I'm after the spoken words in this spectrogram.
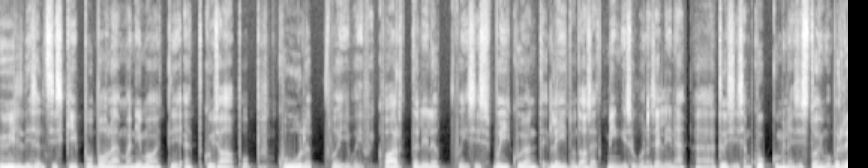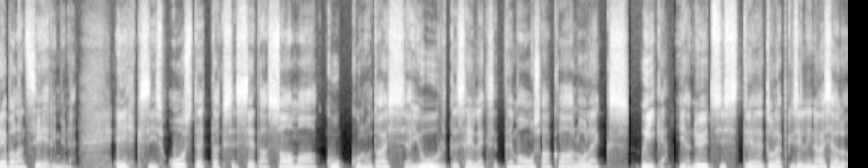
üldiselt siis kipub olema niimoodi, et kui saabub kuu lõpp või, või, või kvartali lõpp või siis, või kui on leidnud aset mingisugune selline äh, tõsisem kukkumine, siis toimub rebalansseerimine. ehk siis ostetakse sedasama kukkunud asja juurde selleks, et tema osakaal oleks õige. ja nüüd siis tulebki selline asjaolu,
